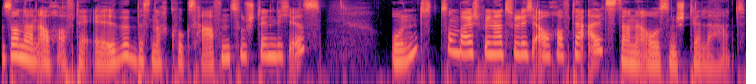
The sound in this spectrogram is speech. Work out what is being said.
sondern auch auf der Elbe bis nach Cuxhaven zuständig ist? Und zum Beispiel natürlich auch auf der Alster eine Außenstelle hat.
